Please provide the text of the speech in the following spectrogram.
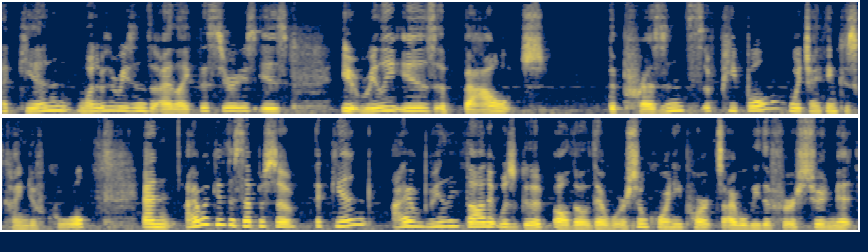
again, one of the reasons I like this series is it really is about the presence of people, which I think is kind of cool. And I would give this episode, again, I really thought it was good, although there were some corny parts, I will be the first to admit.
